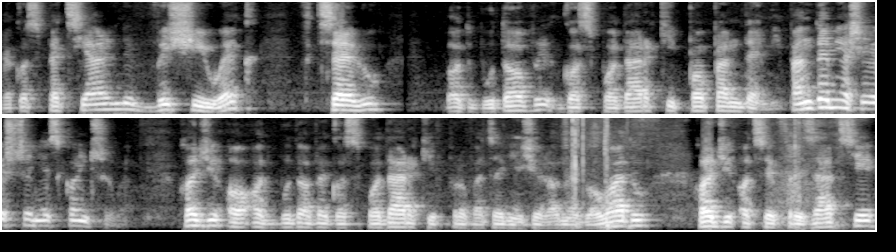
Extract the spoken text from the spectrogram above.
jako specjalny wysiłek w celu odbudowy gospodarki po pandemii. Pandemia się jeszcze nie skończyła. Chodzi o odbudowę gospodarki, wprowadzenie Zielonego Ładu, chodzi o cyfryzację,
